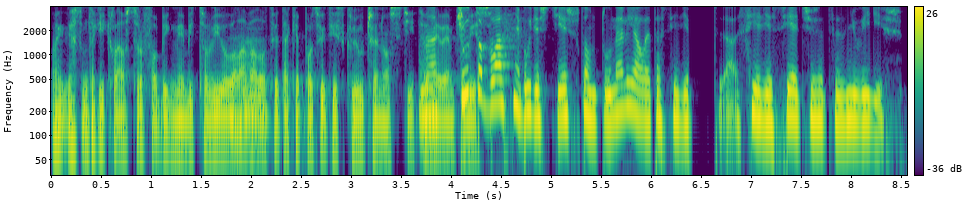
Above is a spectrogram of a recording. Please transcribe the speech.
Ja som taký klaustrofobik, mne by to vyvolávalo tie také pocity skľúčenosti. To no, neviem, či tuto by... vlastne budeš tiež v tom tuneli, ale tá sieť je sieť, čiže cez ňu vidíš.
